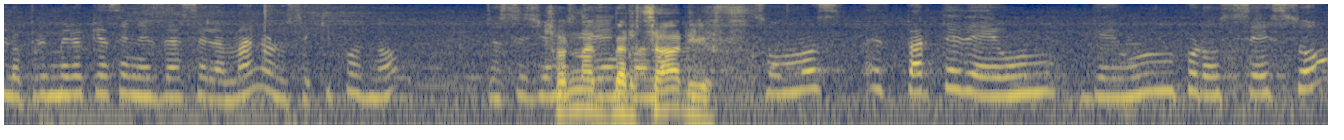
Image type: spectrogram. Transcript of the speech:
lo primero que hacen es darse la mano, los equipos no. Entonces yo Son no adversarios. Somos parte de un, de un proceso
